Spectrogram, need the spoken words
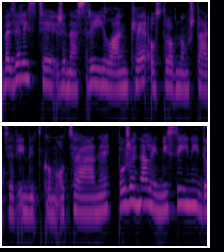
Vedeli ste, že na Sri Lanke, ostrovnom štáte v Indickom oceáne, požehnali misijný dom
